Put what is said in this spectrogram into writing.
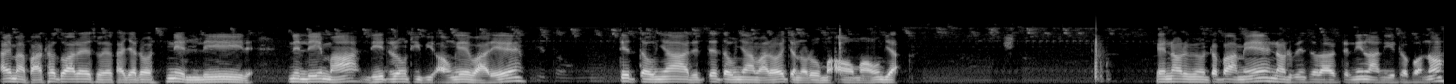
အဲ့မှာဘာထွက်သွားလဲဆိုတဲ့ခါကျတော့2 4တဲ့2 4မှာ4တစ်လုံးထိပြီးအောင်ခဲ့ပါတယ်1 3ည1 3ညတဲ့1 3ညမှာတော့ကျွန်တော်တို့မအောင်ပါဘူးဗျကဲနောက်တစ်ပြင်တွက်ပါမယ်နောက်တစ်ပြင်ဆိုတာတနင်္လာနေ့အတွက်ပေါ့နော်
